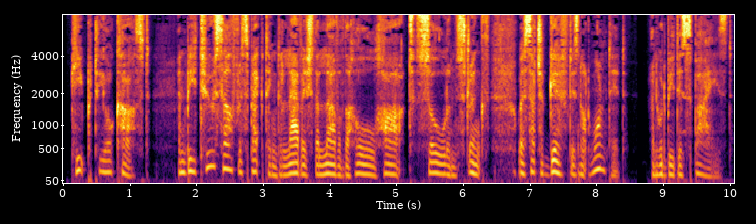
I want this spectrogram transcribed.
Keep to your caste, and be too self-respecting to lavish the love of the whole heart, soul, and strength where such a gift is not wanted and would be despised.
